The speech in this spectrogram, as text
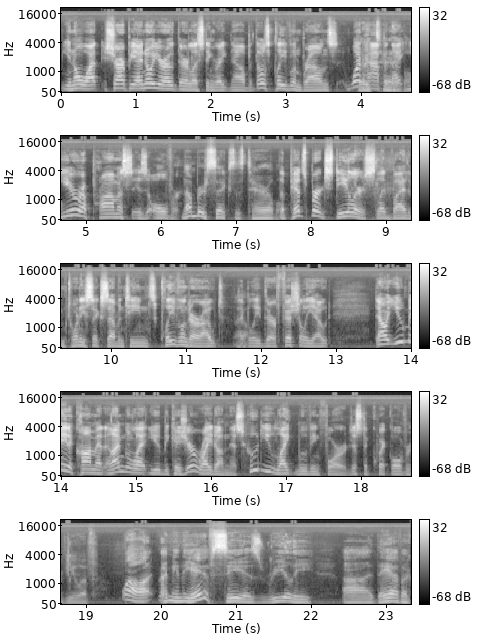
You know what, Sharpie, I know you're out there listening right now, but those Cleveland Browns, what They're happened? terrible. That year of promise is over. Number six is terrible. The Pittsburgh Steelers slid by them 26 17. Cleveland are out. I believe they're officially out. Now, you made a comment, and I'm going to let you because you're right on this. Who do you like moving forward? Just a quick overview of. Well, I mean, the AFC is really, uh, they have a,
